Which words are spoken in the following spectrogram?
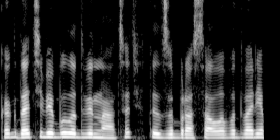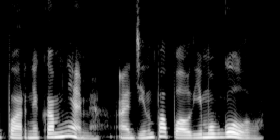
когда тебе было 12, ты забросала во дворе парня камнями. Один попал ему в голову.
